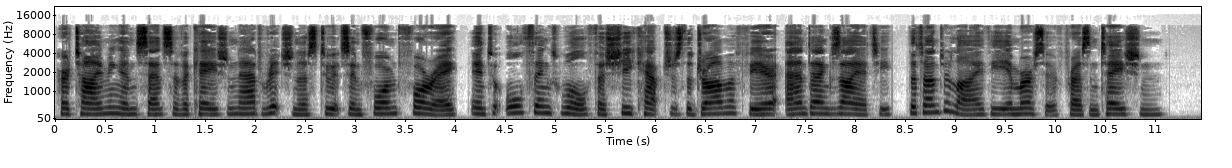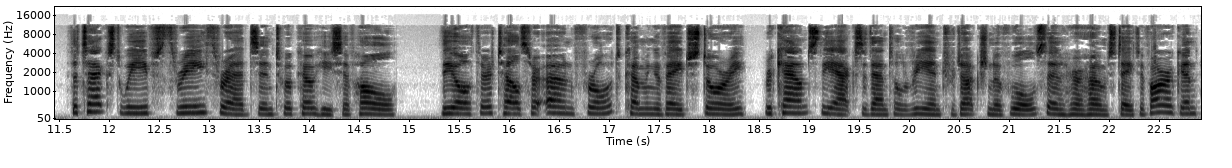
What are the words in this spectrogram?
Her timing and sense of occasion add richness to its informed foray into all things wolf as she captures the drama, fear, and anxiety that underlie the immersive presentation. The text weaves three threads into a cohesive whole. The author tells her own fraught coming of age story, recounts the accidental reintroduction of wolves in her home state of Oregon,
